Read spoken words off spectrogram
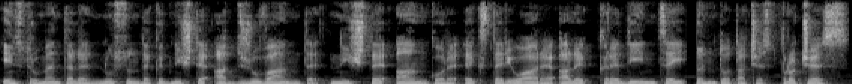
Instrumentele nu sunt decât niște adjuvante, niște ancore exterioare ale credinței în tot acest proces.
